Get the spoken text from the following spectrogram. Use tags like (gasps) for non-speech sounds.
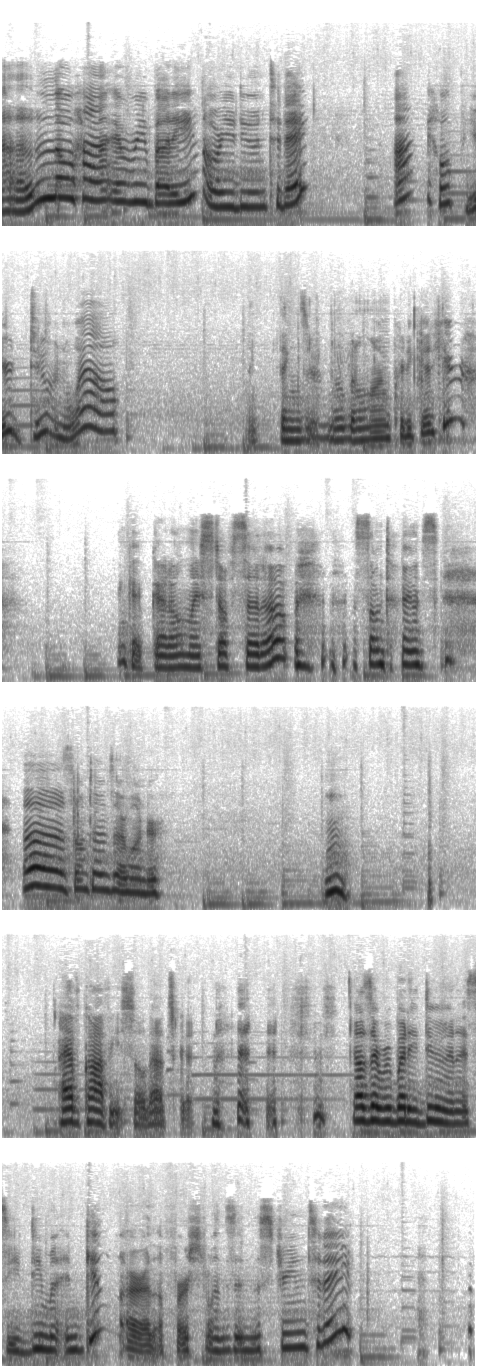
Aloha, everybody. How are you doing today? I hope you're doing well. I think things are moving along pretty good here. I think I've got all my stuff set up. (laughs) sometimes, uh, sometimes I wonder. Mm. I have coffee, so that's good. (laughs) How's everybody doing? I see Dima and Gil are the first ones in the stream today.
